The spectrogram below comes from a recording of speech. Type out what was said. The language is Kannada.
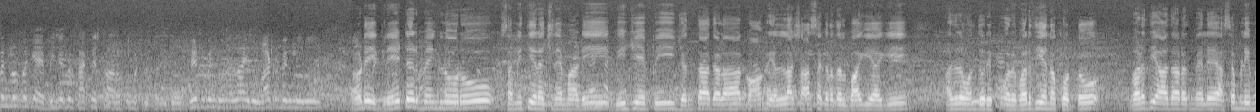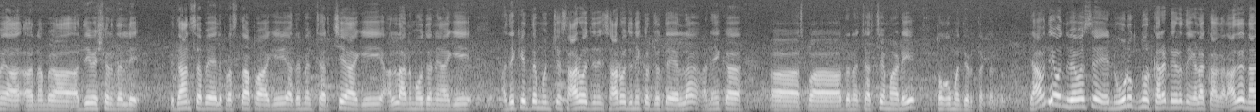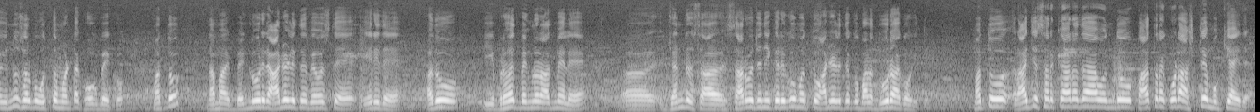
ಬೆಂಗಳೂರು ಬಗ್ಗೆ ಬಿಜೆಪಿ ಸಾಕಷ್ಟು ಆರೋಪ ಮಾಡ್ತಿರ್ತಾರೆ. ಇದು ಗ್ರೇಟರ್ ಬೆಂಗಳೂರಲ್ಲ ಇದು ವಾಟರ್ ಬೆಂಗಳೂರು ನೋಡಿ ಗ್ರೇಟರ್ ಬೆಂಗಳೂರು ಸಮಿತಿ ರಚನೆ ಮಾಡಿ B J P Janata Dal, Congress ಎಲ್ಲ ಶಾಸಕರದಲ್ಲಿ ಭಾಗಿಯಾಗಿ ಅದರ ಒಂದು ರಿಪೋ ವರದಿಯನ್ನು ಕೊಟ್ಟು ವರದಿ ಆಧಾರದ ಮೇಲೆ ಅಸೆಂಬ್ಲಿ ನಮ್ಮ ಅಧಿವೇಶನದಲ್ಲಿ ವಿಧಾನಸಭೆಯಲ್ಲಿ ಪ್ರಸ್ತಾಪ ಆಗಿ ಅದರ ಮೇಲೆ ಚರ್ಚೆ ಆಗಿ, ಅಲ್ಲ ಅನುಮೋದನೆ ಆಗಿ, ಅದಕ್ಕಿಂತ ಮುಂಚೆ ಸಾರ್ವಜನಿಕ ಸಾರ್ವಜನಿಕರ ಜೊತೆ ಎಲ್ಲ ಅನೇಕ ಅದನ್ನು ಚರ್ಚೆ ಮಾಡಿ ತೊಗೊಂಬಂದಿರ್ತಕ್ಕಂಥದ್ದು. ಯಾವುದೇ ಒಂದು ವ್ಯವಸ್ಥೆ ನೂರಕ್ಕೆ ನೂರು ಕರೆಕ್ಟ್ ಇರುತ್ತೆ ಹೇಳೋಕ್ಕಾಗಲ್ಲ. ಆದರೆ ನಾವು ಇನ್ನೂ ಸ್ವಲ್ಪ ಉತ್ತಮ ಮಟ್ಟಕ್ಕೆ ಹೋಗಬೇಕು. ಮತ್ತು ನಮ್ಮ ಬೆಂಗಳೂರಿನ ಆಡಳಿತ ವ್ಯವಸ್ಥೆ ಏನಿದೆ, ಅದು ಈ ಬೃಹತ್ ಬೆಂಗಳೂರು ಆದಮೇಲೆ ಜನರು ಸಾರ್ವಜನಿಕರಿಗೂ ಮತ್ತು ಆಡಳಿತಕ್ಕೂ ಭಾಳ ದೂರ ಆಗೋಗಿತ್ತು. ಮತ್ತು ರಾಜ್ಯ ಸರ್ಕಾರದ ಒಂದು ಪಾತ್ರ ಕೂಡ ಅಷ್ಟೇ ಮುಖ್ಯ ಇದೆ.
